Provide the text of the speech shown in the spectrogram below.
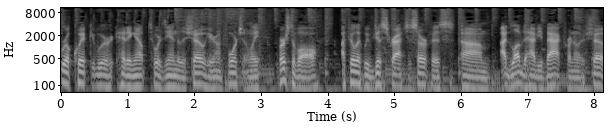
real quick, we're heading up towards the end of the show here, unfortunately. First of all, I feel like we've just scratched the surface. Um, I'd love to have you back for another show.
